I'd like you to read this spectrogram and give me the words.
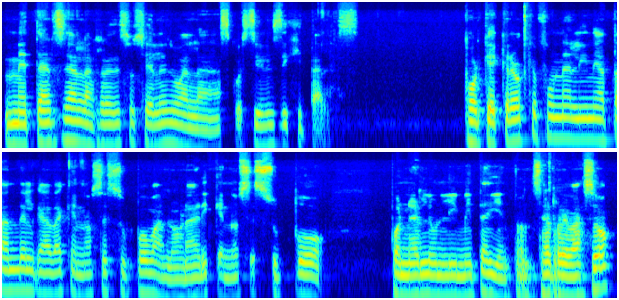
meterse a las redes sociales o a las cuestiones digitales? Porque creo que fue una línea tan delgada que no se supo valorar y que no se supo ponerle un límite y entonces rebasó.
